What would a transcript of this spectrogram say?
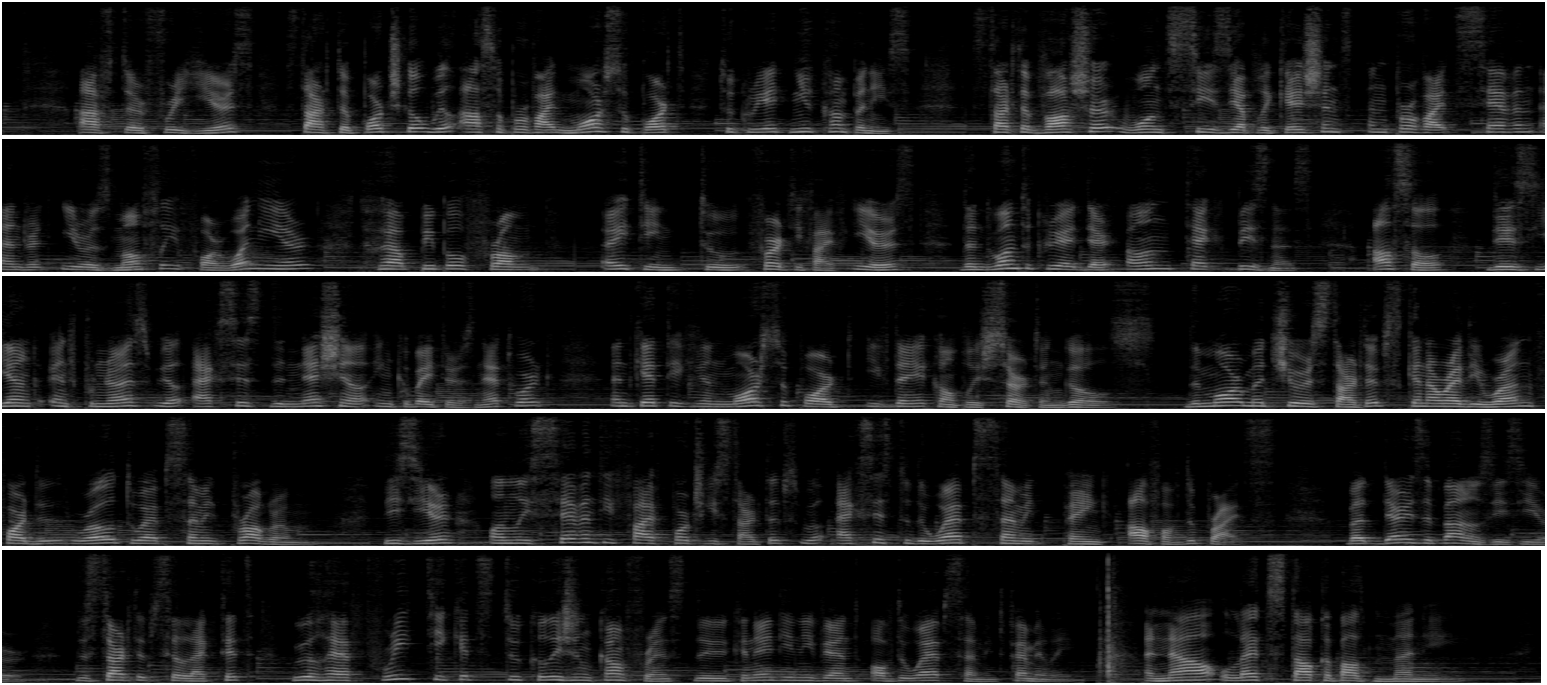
After three years, Startup Portugal will also provide more support to create new companies. Startup Voucher won't cease the applications and provide 700 euros monthly for one year to help people from 18 to 35 years that want to create their own tech business. Also, these young entrepreneurs will access the National Incubators Network and get even more support if they accomplish certain goals. The more mature startups can already run for the Road to Web Summit program. This year, only 75 Portuguese startups will access to the Web Summit paying half of the price. But there is a bonus this year. The startups selected will have free tickets to Collision Conference, the Canadian event of the Web Summit family. And now let's talk about money.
